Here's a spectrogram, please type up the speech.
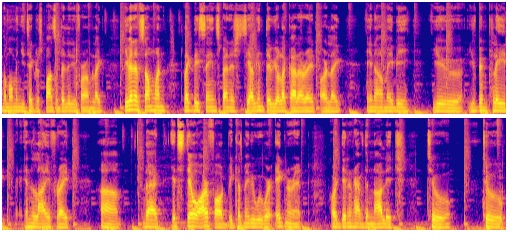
the moment you take responsibility for them like even if someone like they say in Spanish, si alguien te vio la cara, right? Or like, you know, maybe you you've been played in life, right? Um, that it's still our fault because maybe we were ignorant or didn't have the knowledge to to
